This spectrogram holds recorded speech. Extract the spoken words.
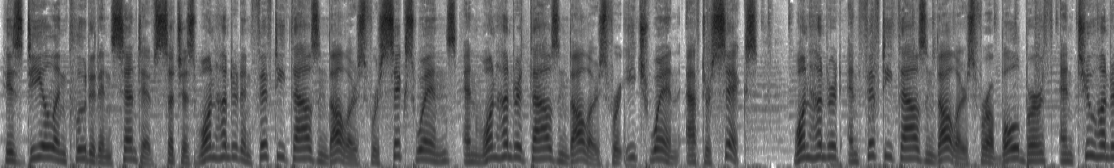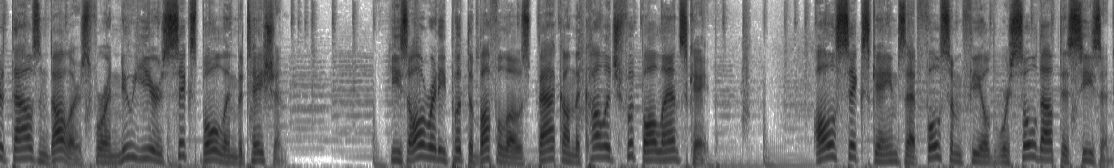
His deal included incentives such as $150,000 for six wins and $100,000 for each win after six, $150,000 for a bowl berth and $200,000 for a New Year's Six Bowl invitation. He's already put the Buffaloes back on the college football landscape. All six games at Folsom Field were sold out this season,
